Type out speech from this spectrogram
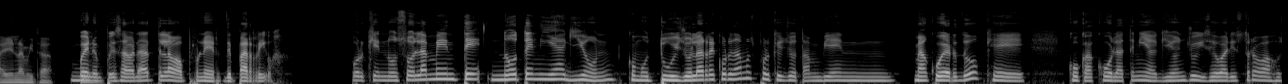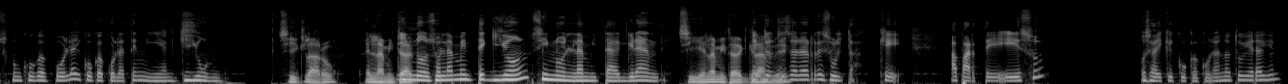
ahí en la mitad. Bueno, Pum. pues ahora te la voy a poner de para arriba. Porque no solamente no tenía guion, como tú y yo la recordamos, porque yo también me acuerdo que Coca-Cola tenía guion. Yo hice varios trabajos con Coca-Cola y Coca-Cola tenía guion. Sí, claro, en la Y mitad. no solamente guion, sino en la mitad grande. Sí, en la mitad grande. Entonces ahora resulta que, aparte de eso, o sea, que Coca-Cola no tuviera guion,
